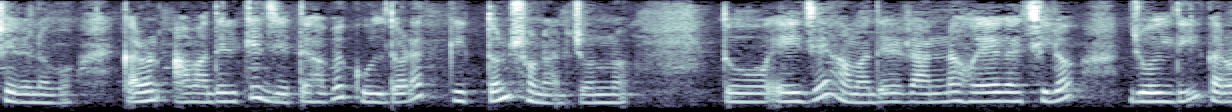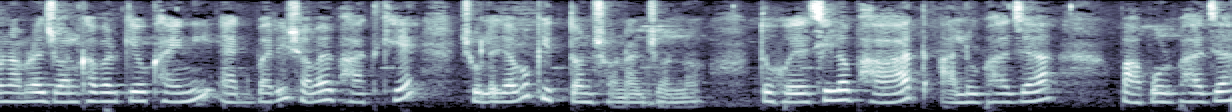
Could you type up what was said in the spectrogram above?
সেরে নেব, কারণ আমাদেরকে যেতে হবে কুলতড়া কীর্তন শোনার জন্য। তো এই যে আমাদের রান্না হয়ে গেছিল জলদি, কারণ আমরা জলখাবার কেউ খাইনি, একবারই সবাই ভাত খেয়ে চলে যাব কীর্তন শোনার জন্য। তো হয়েছিল ভাত, আলু ভাজা, পাঁপড় ভাজা,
